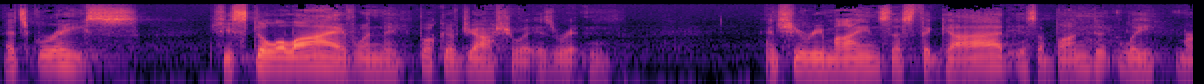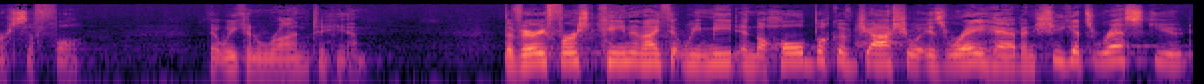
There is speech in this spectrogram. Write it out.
that's grace. She's still alive when the book of Joshua is written. And she reminds us that God is abundantly merciful, that we can run to Him. The very first Canaanite that we meet in the whole book of Joshua is Rahab, and she gets rescued.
